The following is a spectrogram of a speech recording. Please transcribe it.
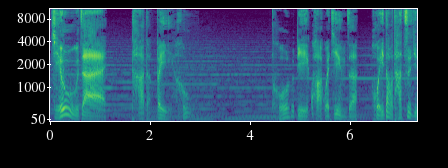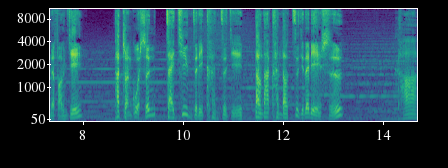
就在他的背后。托比跨过镜子。回到他自己的房间，他转过身，在镜子里看自己。当他看到自己的脸时，他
